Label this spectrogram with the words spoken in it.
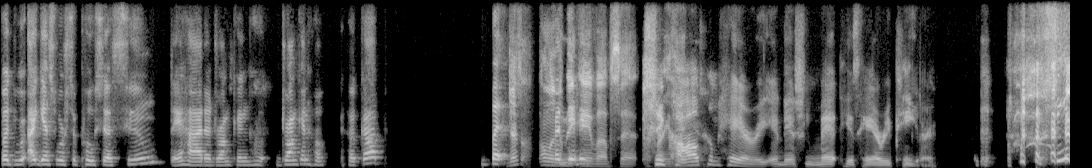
but i guess we're supposed to assume they had a drunken drunken hoo- hookup But That's only But to make did Ava upset. She Crazy. called him Harry, and then she met his Harry Peter. she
